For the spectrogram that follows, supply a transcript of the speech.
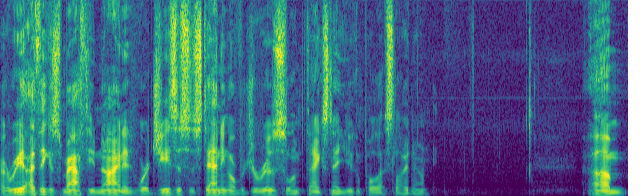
I, read, I think it's Matthew 9, where Jesus is standing over Jerusalem. Thanks, Nate. You can pull that slide down. Um,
